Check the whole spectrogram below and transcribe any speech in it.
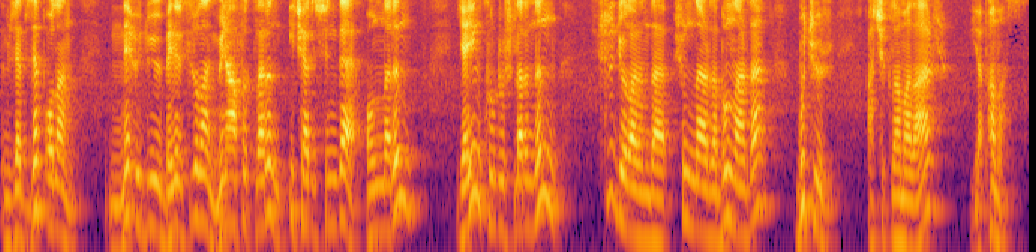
müzebzep olan, ne üdüğü belirsiz olan münafıkların içerisinde onların yayın kuruluşlarının stüdyolarında, şunlarda, bunlarda bu tür açıklamalar yapamaz.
